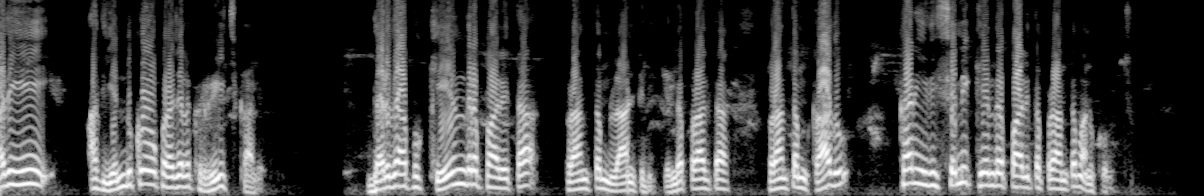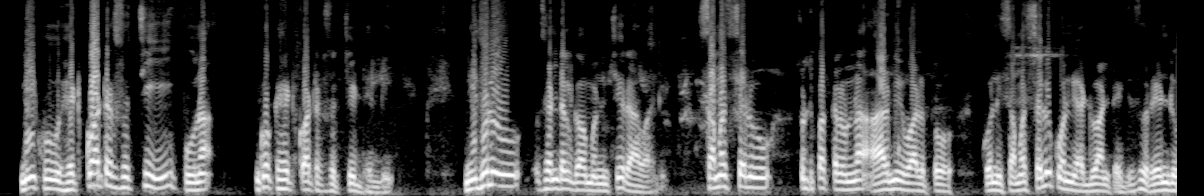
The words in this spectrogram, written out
అది అది ఎందుకో ప్రజలకు రీచ్ కాలేదు. దరిదాపు కేంద్ర పాలిత ప్రాంతం లాంటిది. కేంద్ర పాలిత ప్రాంతం కాదు కానీ ఇది సెమీ కేంద్ర పాలిత ప్రాంతం అనుకోవచ్చు. మీకు హెడ్ క్వార్టర్స్ వచ్చి పూనా ఇంకొక హెడ్ క్వార్టర్స్ వచ్చి ఢిల్లీ. నిధులు సెంట్రల్ గవర్నమెంట్ నుంచి రావాలి. సమస్యలు చుట్టుపక్కల ఉన్న ఆర్మీ వాళ్ళతో కొన్ని సమస్యలు కొన్ని అడ్వాంటేజెస్ రెండు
